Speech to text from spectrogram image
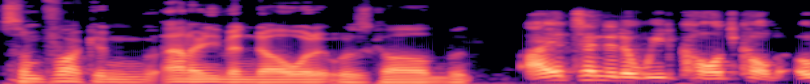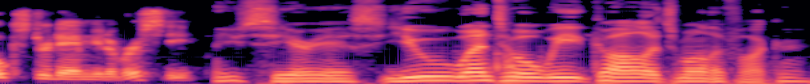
Some fucking I don't even know what it was called, but I attended a weed college called Oaksterdam University. are you serious? You went to a weed college, motherfucker?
